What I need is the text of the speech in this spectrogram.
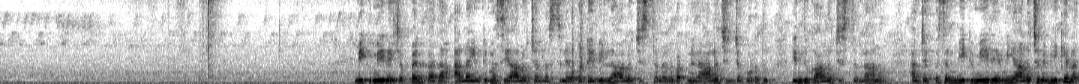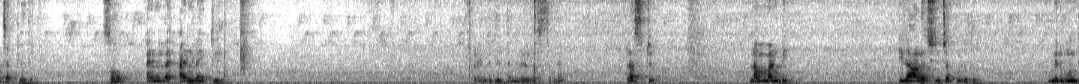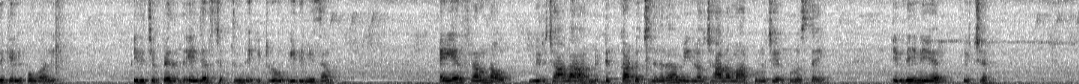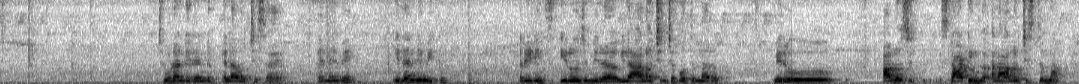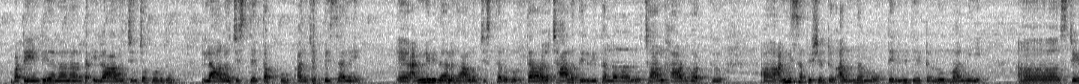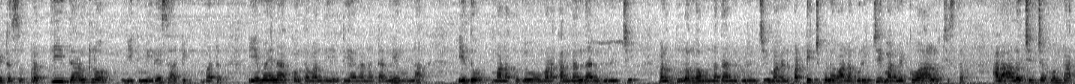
మీకు మీరే చెప్పాను కదా అలా ఇంటిమసి ఆలోచనలు వస్తున్నాయి ఒక డెవిల్లా ఆలోచిస్తున్నాను బట్ నేను ఆలోచించకూడదు ఎందుకు ఆలోచిస్తున్నాను అని చెప్పేసి మీకు మీరే మీ ఆలోచన మీకే నచ్చట్లేదు సో లైక్ అండ్ లైక్లీ రెండు తీద్దాం రెండు వస్తున్నాయి ట్రస్ట్ నమ్మండి ఇలా ఆలోచించకూడదు మీరు ముందుకు వెళ్ళిపోవాలి ఇది చెప్పేది ఏంజల్స్ చెప్తుంది ఇటు ఇది నిజం ఇయర్ ఫ్రమ్ నౌ మీరు చాలా డెత్ కార్డ్ వచ్చింది కదా మీలో చాలా మార్పులు చేర్పులు వస్తాయి ఇన్ ది నియర్ ఫ్యూచర్ చూడండి రెండు ఎలా వచ్చేసాయో ఎనీవే ఇదండి మీకు రీడింగ్స్ ఈరోజు మీరు ఇలా ఆలోచించబోతున్నారు మీరు ఆలోచి స్టార్టింగ్ అలా ఆలోచిస్తున్నా బట్ ఏంటి అని ఇలా ఆలోచించకూడదు ఇలా ఆలోచిస్తే తప్పు అని చెప్పేసి అని అన్ని విధాలుగా ఆలోచిస్తారు చాలా తెలివి కళ్ళ వాళ్ళు చాలా హార్డ్ వర్క్ అన్ని సఫిషియెంట్ అందము తెలివితేటలు మనీ స్టేటస్ ప్రతి దాంట్లో మీకు మీరే సాటి బట్ ఏమైనా కొంతమంది ఏంటి అని అన్నట్టు అన్నీ ఉన్నా ఏదో మనకు మనకు అందం దాని గురించి మనకు దూరంగా ఉన్న దాని గురించి మనల్ని పట్టించుకున్న వాళ్ళ గురించి మనం ఎక్కువ ఆలోచిస్తాం అలా ఆలోచించకుండా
